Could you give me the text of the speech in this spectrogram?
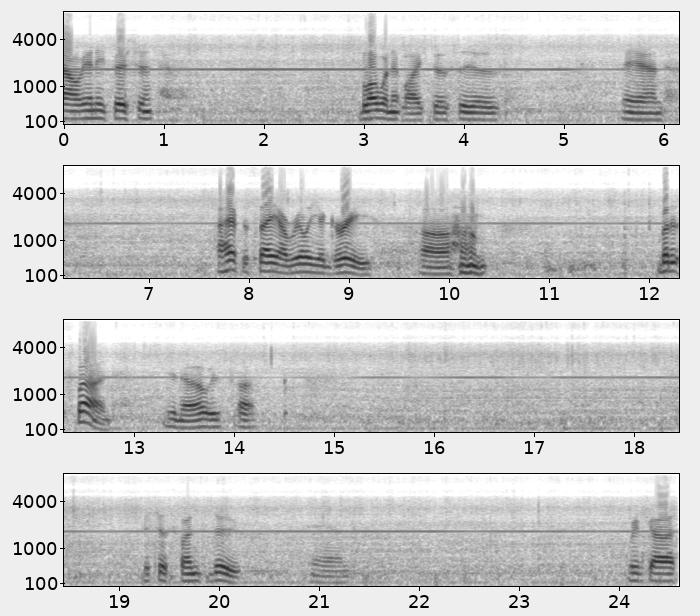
how inefficient blowing it like this is. And I have to say I really agree. Um, but it's fun you know it's uh, it's just fun to do. And we've got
